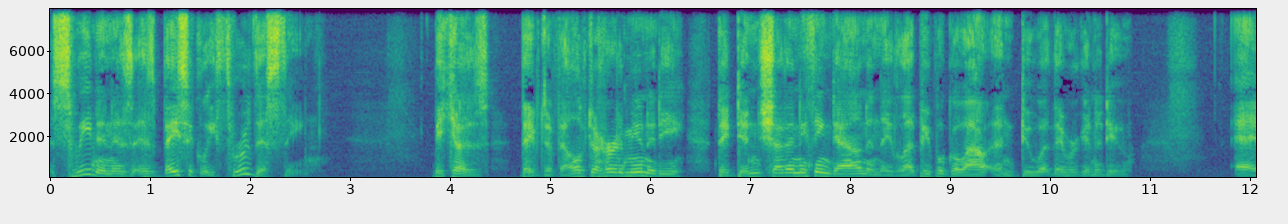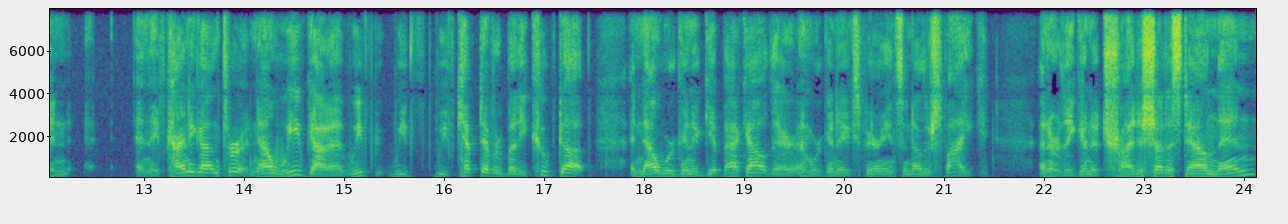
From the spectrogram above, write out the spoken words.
Sweden is, is basically through this thing because They've developed a herd immunity. They didn't shut anything down and they let people go out and do what they were going to do. And and they've kind of gotten through it. Now we've got to we've we've we've kept everybody cooped up and now we're going to get back out there and we're going to experience another spike. And are they going to try to shut us down then?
